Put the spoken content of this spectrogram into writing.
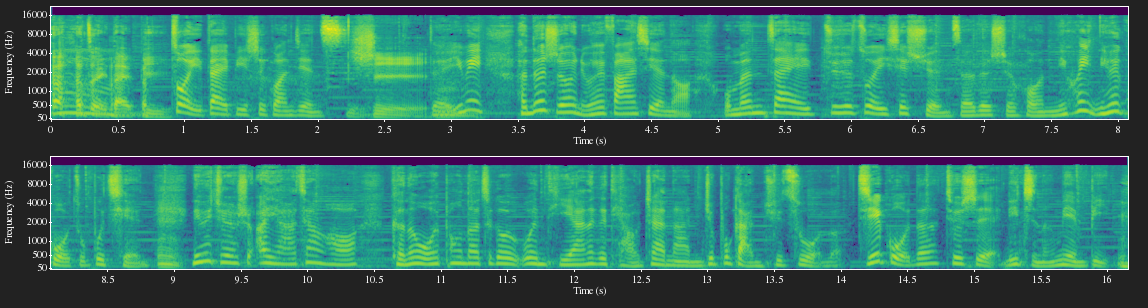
坐以待毙。坐以待毙是关键词。是对，因为很多时候你会发现哦，我们在就是做一些选择的时候，你会你会裹足不前。嗯，你会觉得说，哎呀，这样哦，可能我会碰到这个问题啊，那个挑战啊，你就不敢。去做了，结果呢，就是你只能面壁。嗯，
